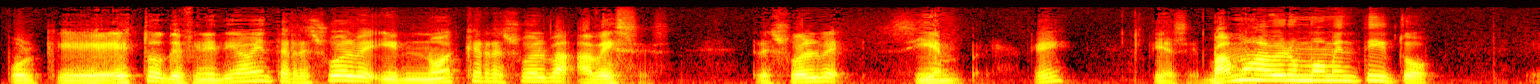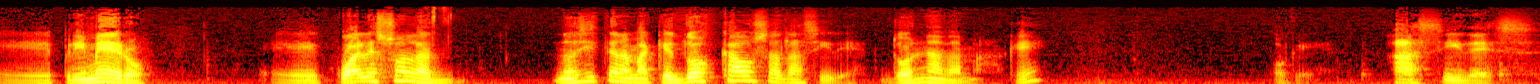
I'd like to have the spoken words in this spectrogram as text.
porque esto definitivamente resuelve y no es que resuelva a veces, resuelve siempre. ¿okay? Fíjense, vamos a ver un momentito eh, primero, eh, ¿cuáles son las... No existen nada más que dos causas de acidez, dos nada más, ¿ok? Ok, acidez.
